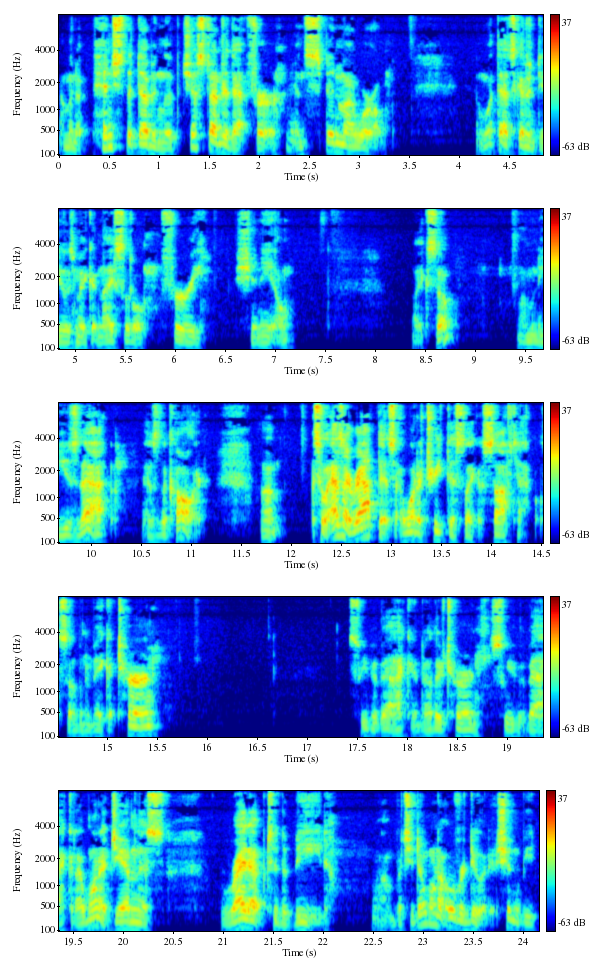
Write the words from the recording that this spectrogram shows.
I'm going to pinch the dubbing loop just under that fur and spin my whorl. And what that's going to do is make a nice little furry chenille, like so. I'm going to use that as the collar. Um, so as I wrap this, I want to treat this like a soft tackle. So I'm going to make a turn, sweep it back, another turn, sweep it back, and I want to jam this right up to the bead um, but you don't want to overdo it. It shouldn't be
